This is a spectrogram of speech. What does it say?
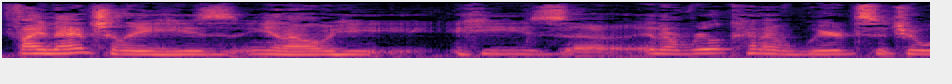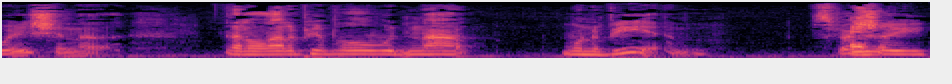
financially, he's you know he he's uh, in a real kind of weird situation uh, that a lot of people would not want to be in, especially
